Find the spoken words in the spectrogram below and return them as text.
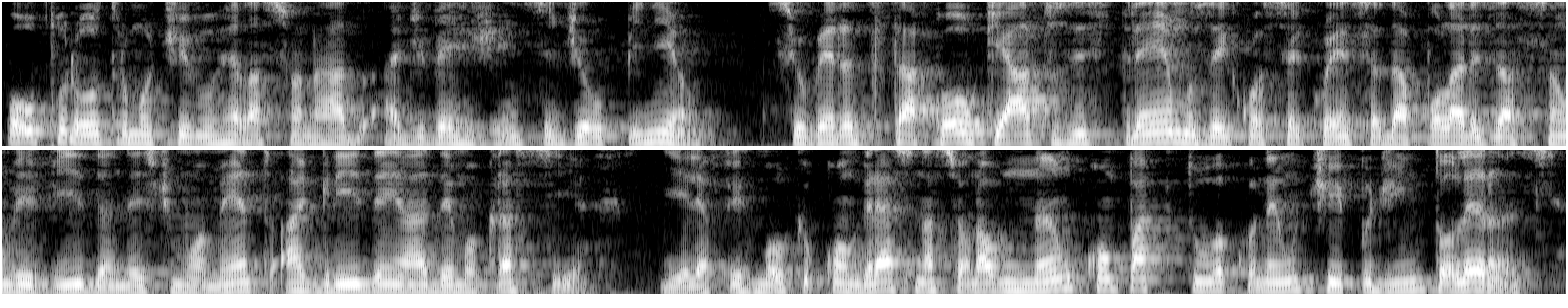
ou por outro motivo relacionado à divergência de opinião. Silveira destacou que atos extremos em consequência da polarização vivida neste momento agridem a democracia e ele afirmou que o Congresso Nacional não compactua com nenhum tipo de intolerância.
